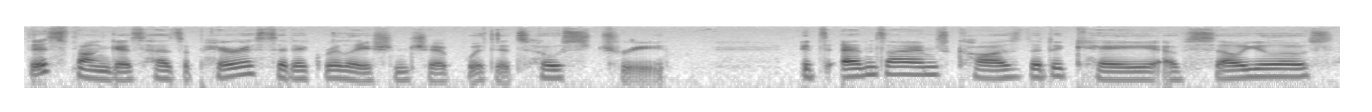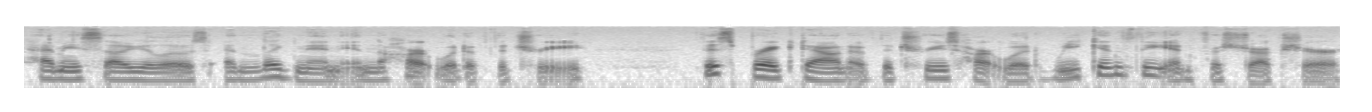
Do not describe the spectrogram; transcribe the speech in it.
This fungus has a parasitic relationship with its host tree. Its enzymes cause the decay of cellulose, hemicellulose, and lignin in the heartwood of the tree. This breakdown of the tree's heartwood weakens the infrastructure,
